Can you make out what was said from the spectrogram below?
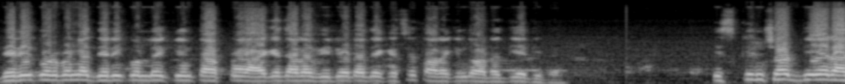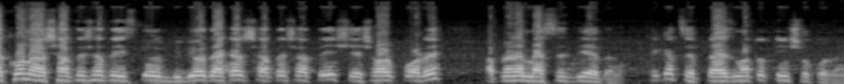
দেরি করবেন না, দেরি করলে কিন্তু আপনার আগে যারা ভিডিওটা দেখেছে, তারা কিন্তু অর্ডার দিয়ে দিবে। স্ক্রিনশট দিয়ে রাখুন আর সাথে সাথে ভিডিও দেখার সাথে সাথে শেষ হওয়ার পরে আপনারা মেসেজ দিয়ে দেন, ঠিক আছে? প্রাইস মাত্র তিনশো করে।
